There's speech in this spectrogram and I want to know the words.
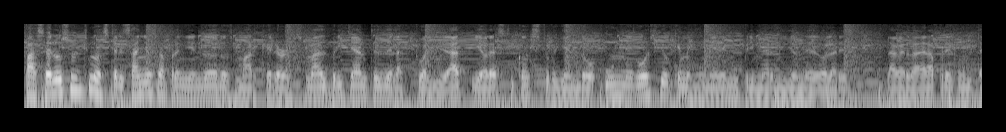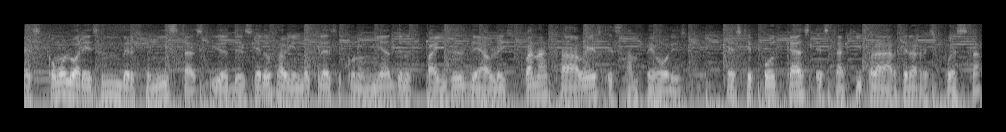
Pasé los últimos tres años aprendiendo de los marketers más brillantes de la actualidad y ahora estoy construyendo un negocio que me genere mi primer millón de dólares. La verdadera pregunta es cómo lo haré sin inversionistas y desde cero sabiendo que las economías de los países de habla hispana cada vez están peores. Este podcast está aquí para darte la respuesta.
